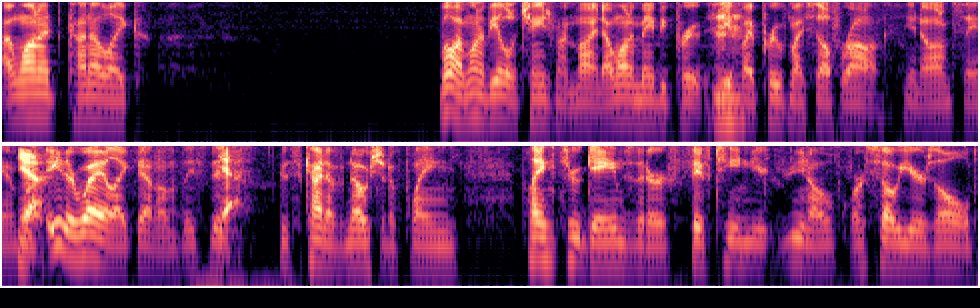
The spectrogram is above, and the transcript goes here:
I want to kind of like well, I want to be able to change my mind. I want to maybe prove, see if I prove myself wrong. You know what I'm saying? Mm-hmm. Yeah. But either way, like you know, this this Yeah. this kind of notion of playing playing through games that are 15, year- you know, or so years old.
